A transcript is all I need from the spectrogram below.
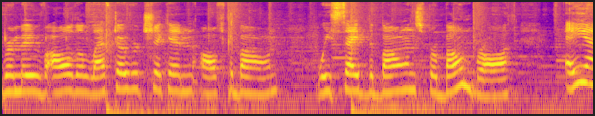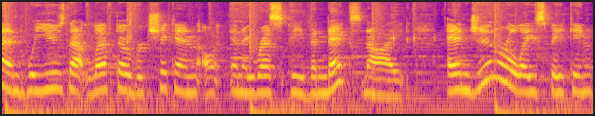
remove all the leftover chicken off the bone. We save the bones for bone broth and we use that leftover chicken in a recipe the next night. And generally speaking,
